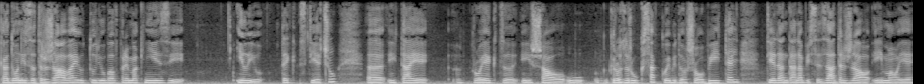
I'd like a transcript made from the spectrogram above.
kad oni zadržavaju tu ljubav prema knjizi ili ju tek stječu e, i taj je projekt išao u, kroz ruksak koji bi došao obitelj, tjedan dana bi se zadržao, imao je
